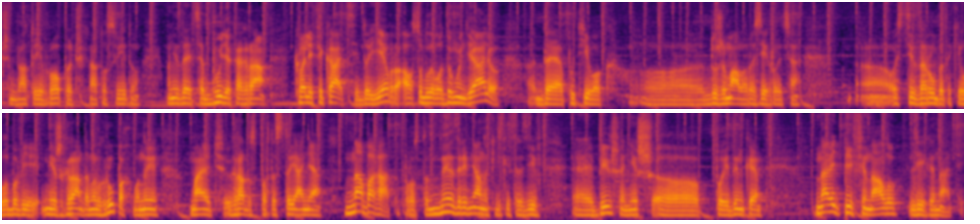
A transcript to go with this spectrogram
чемпіонату Європи, чемпіонату світу. Мені здається, будь-яка гра кваліфікації до євро, а особливо до мундіалю, де путівок е, дуже мало розігрується. Е, Ось ці заруби такі лобові між грандами в групах, вони мають градус протистояння набагато, просто незрівняну кількість разів е, більше, ніж е, поєдинки навіть півфіналу Ліги націй.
